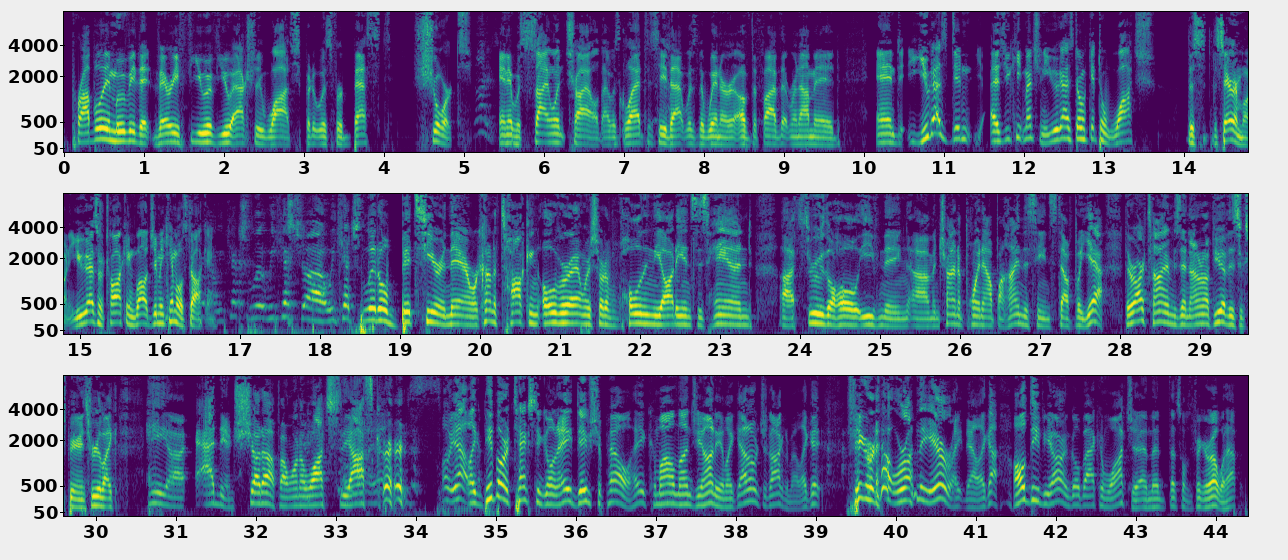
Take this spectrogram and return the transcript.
Probably a movie that very few of you actually watched, but it was for best short, and it was Silent Child. I was glad to see that was the winner of the five that were nominated. And you guys didn't, as you keep mentioning, you guys don't get to watch the, the ceremony. You guys are talking while Jimmy Kimmel's talking. Yeah, we catch we catch uh, we catch little bits here and there. We're kind of talking over it, and we're sort of holding the audience's hand uh, through the whole evening um, and trying to point out behind the scenes stuff. But yeah, there are times, and I don't know if you have this experience, where you're like, "Hey, uh, Adnan, shut up! I want to watch the Oscars." Oh yeah, like people are texting going, "Hey, Dave Chappelle, hey, Kumail Nanjiani." I'm like, I don't know what you're talking about. Like, figure it out. We're on the air right now. Like, I'll DVR and go back and watch it, and then that's what to figure out what happened.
